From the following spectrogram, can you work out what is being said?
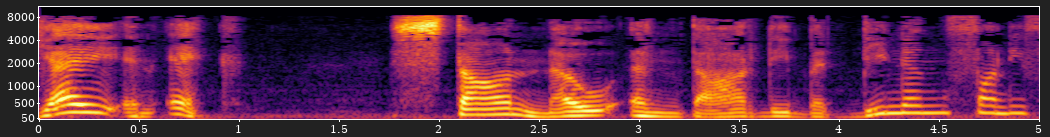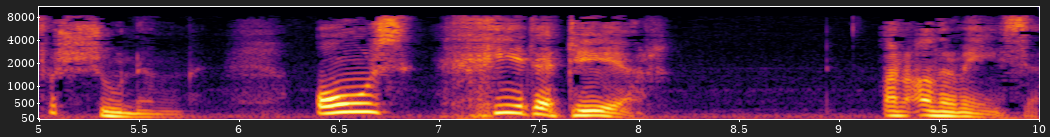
jy en ek staan nou in daardie bediening van die versoening. Ons gee dit deur aan ander mense.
